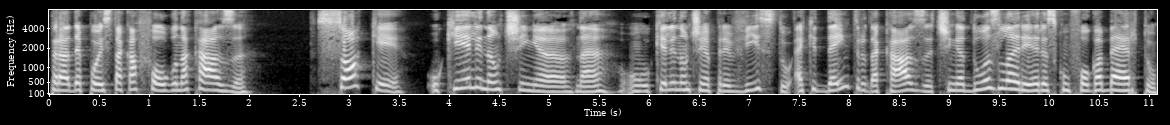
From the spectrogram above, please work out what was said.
para depois tacar fogo na casa. Só que o que ele não tinha, né? O que ele não tinha previsto é que dentro da casa tinha duas lareiras com fogo aberto.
